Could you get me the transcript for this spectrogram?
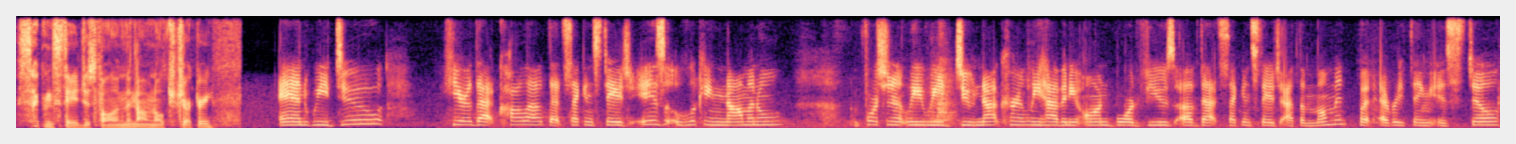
Second stage is following the nominal trajectory. And we do hear that call out that second stage is looking nominal. Unfortunately, we do not currently have any onboard views of that second stage at the moment, but everything is still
